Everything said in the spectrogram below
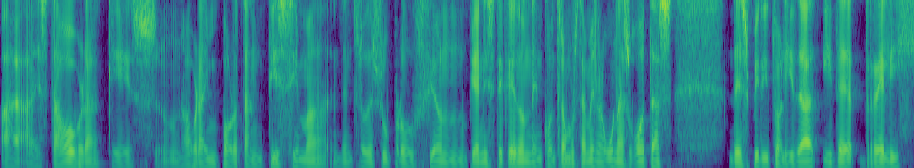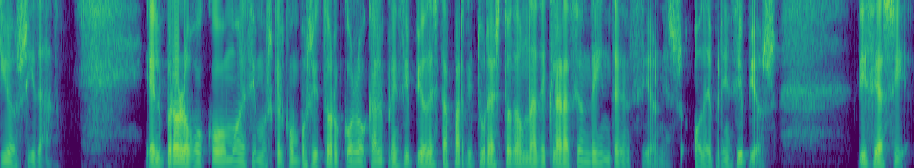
a, esta obra, que es una obra importantísima dentro de su producción pianística y donde encontramos también algunas gotas de espiritualidad y de religiosidad. El prólogo, como decimos, que el compositor coloca al principio de esta partitura es toda una declaración de intenciones o de principios. Dice así,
